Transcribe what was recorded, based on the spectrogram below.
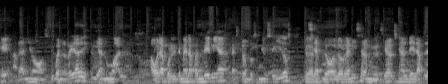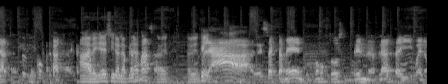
eh, al año, bueno, en realidad es bianual. Ahora por el tema de la pandemia, cayeron dos años seguidos, Claro. lo, lo organiza la Universidad Nacional de La Plata. Entonces, La Plata. Ah, la idea es ir a La Plata. Está bien, está bien. Claro, exactamente. Nos vamos todos en tren a La Plata y bueno,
